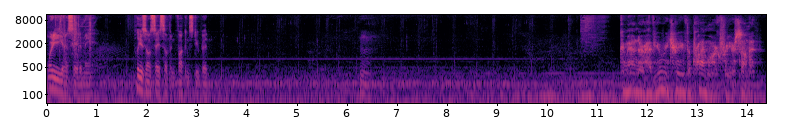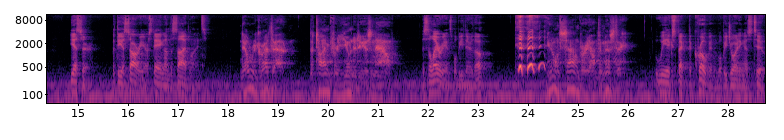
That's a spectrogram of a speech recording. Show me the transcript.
What are you gonna say to me? Please don't say something fucking stupid. Hmm. Commander, have you retrieved the Primarch for your summit? Yes, sir. But the Asari are staying on the sidelines. They'll regret that. The time for unity is now. The Salarians will be there, though. You don't sound very optimistic. We expect the Krogan will be joining us, too.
